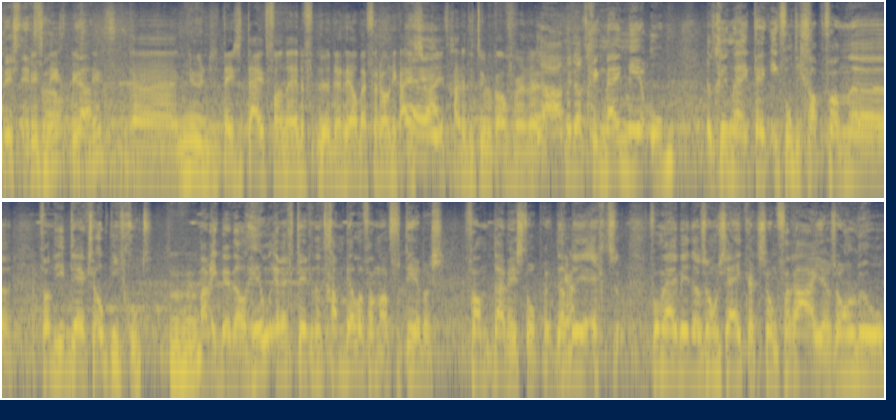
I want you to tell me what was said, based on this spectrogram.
Pisnicht Pisnicht, pisnicht. Eh, nu deze tijd van eh, de, de, de rel bij Veronica Nee. Inside gaat het natuurlijk over... eh, Ja, maar dat ging mij meer om. Het ging mij, kijk, ik vond die grap van, eh, van die Derksen ook niet goed. Mhm. Maar ik ben wel heel erg tegen het gaan bellen van adverteerders. Van daarmee stoppen. Dan Ja. ben je echt. Voor mij ben je dan zo'n zeikert, zo'n verraaier, zo'n lul,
